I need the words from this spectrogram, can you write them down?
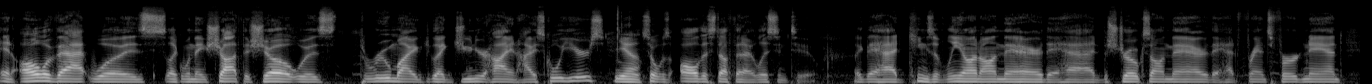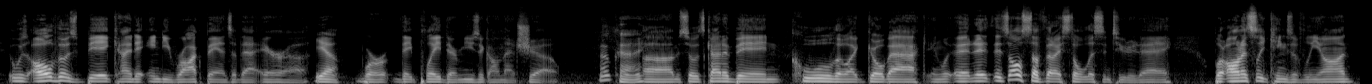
and all of that was like when they shot the show. It was through my like junior high and high school years. Yeah. So it was all the stuff that I listened to. Like they had Kings of Leon on there, they had the Strokes on there, they had Franz Ferdinand. It was all those big kind of indie rock bands of that era Yeah. where they played their music on that show. Okay. Um, so it's kind of been cool to like go back and, and it, it's all stuff that I still listen to today. But honestly, Kings of Leon,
